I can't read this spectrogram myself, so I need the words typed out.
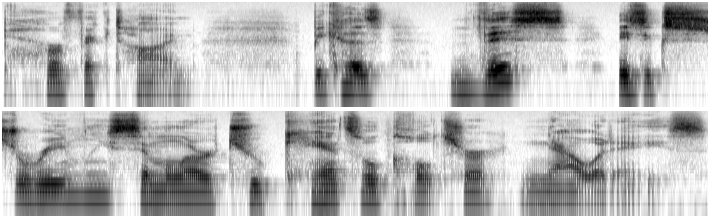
perfect time because this is extremely similar to cancel culture nowadays.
